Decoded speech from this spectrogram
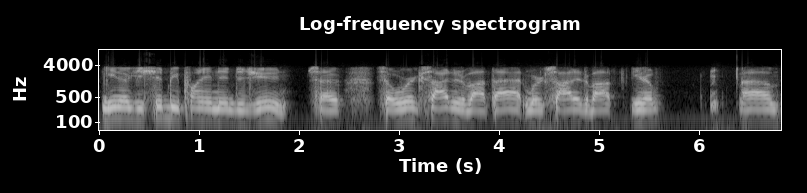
you know, you should be playing into June. So, so we're excited about that, and we're excited about you know, um,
